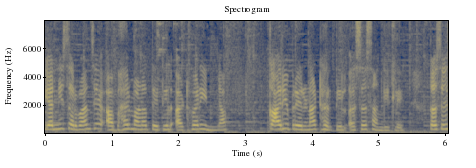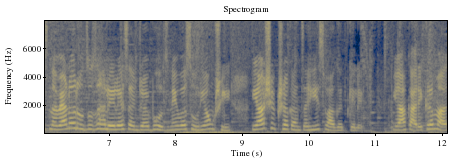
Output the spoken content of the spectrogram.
यांनी सर्वांचे आभार मानत तेथील आठवणींना कार्यप्रेरणा ठरतील असं सांगितले. तसेच नव्यानं रुजू झालेले संजय भोजने व सूर्यवंशी या शिक्षकांचंही स्वागत केले. या कार्यक्रमात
